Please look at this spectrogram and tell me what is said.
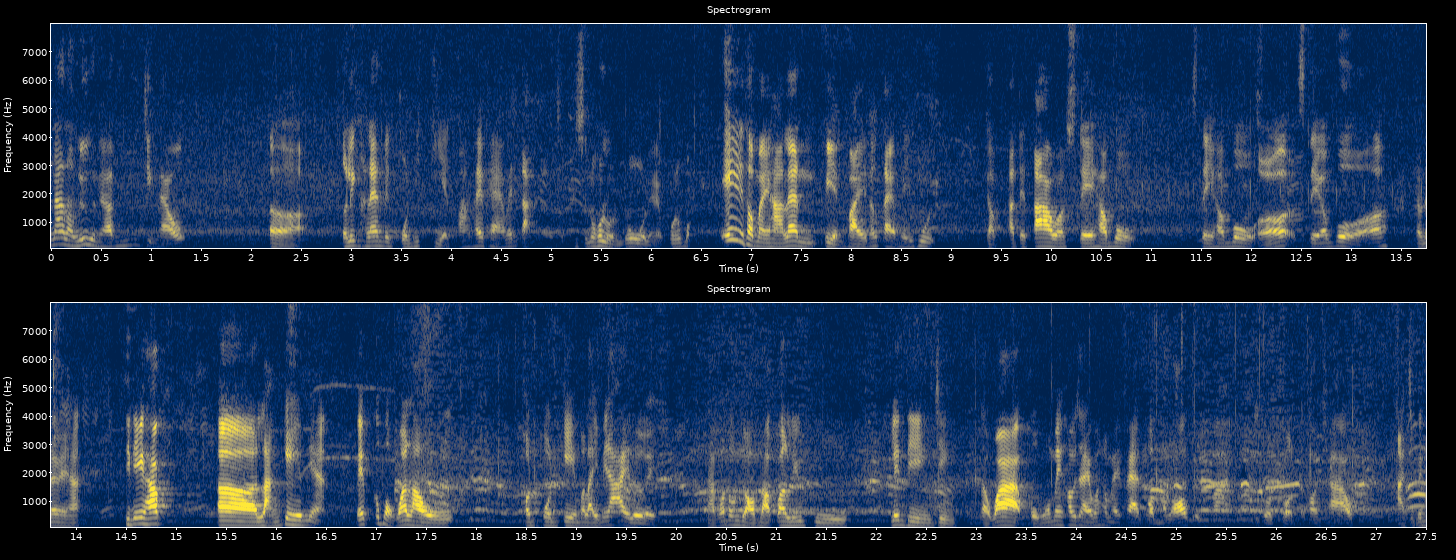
หน้าเราลื่นนะครับจริงๆแล้ว เออเออร์ลิงฮาแลนด์เป็นคนที่เกลียดความพ่ายแพ้ไม่ต่างจากคริสโนโรนลโดเลยนะคนก็บอกเอ๊ะทำไมฮาแลนด์เปลี่ยนไปตั้งแต่ไปพูดกับอาร์เตต้าว่า stay humble stay humble เออ stay humble เออจำได้ไหมฮะทีนี้ครับหลังเกมเนี่ย ป๊ปก็บอกว่าเราคอนโทรลเกมอะไรไม่ได้เลยนะก็ต้องยอมรับว่าลิเวอร์พูลเล่นดีจริง ๆ แต่ว่าผมก็ไม่เข้าใจว่าทำไมแฟนบอลมาล้อผมว่ามีกดกดตอนเช้า อาจจะเป็น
